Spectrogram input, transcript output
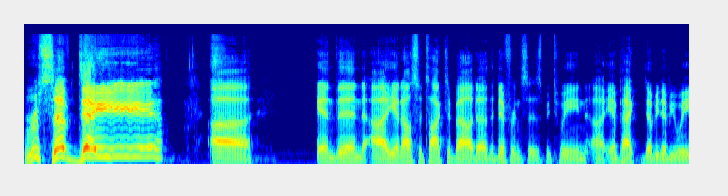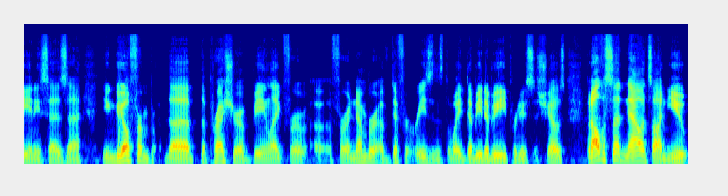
Rusev Day. Uh, and then uh, he had also talked about uh, the differences between uh, Impact and WWE, and he says uh, you can go from the the pressure of being like for uh, for a number of different reasons, the way WWE produces shows, but all of a sudden now it's on you.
